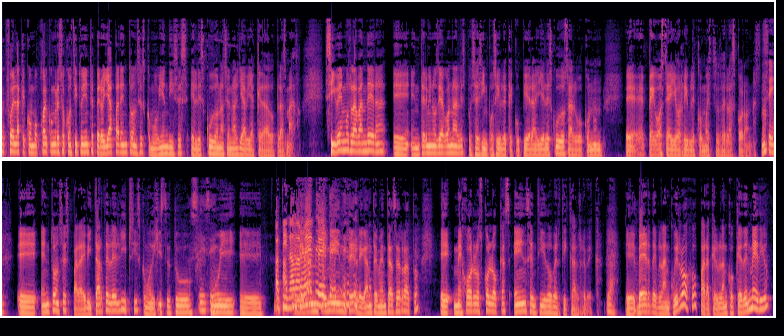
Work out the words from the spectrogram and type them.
Fue la que convocó al Congreso Constituyente, pero ya para entonces, como bien dices, el escudo nacional ya había quedado plasmado. Si vemos la bandera eh, en términos diagonales, pues es imposible que cupiera ahí el escudo, salvo con un eh, pegoste ahí horrible como estos de las coronas, ¿no? Sí. Eh, entonces, para evitarte la elipsis, como dijiste tú Sí, sí. muy eh, Atinadamente. elegantemente, elegantemente hace rato, eh, mejor los colocas en sentido vertical, Rebeca. Claro. Eh, verde, blanco y rojo, para que el blanco quede en medio.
